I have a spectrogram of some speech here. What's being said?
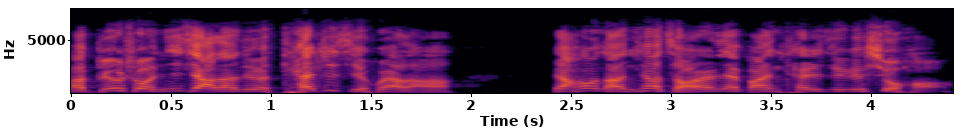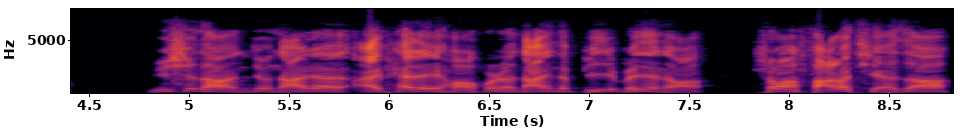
啊，比如说你家的这个台式机坏了啊，然后呢你想找人来把你台式机给修好。于是呢，你就拿着 iPad 也好，或者拿你的笔记本电脑上网发个帖子啊，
